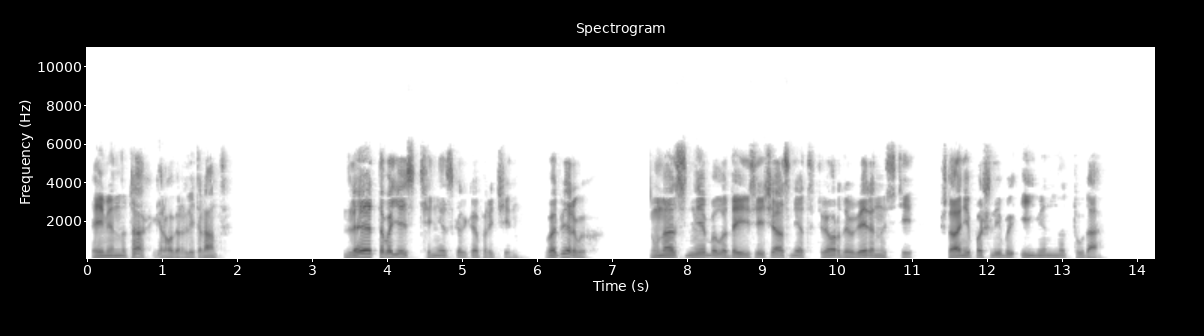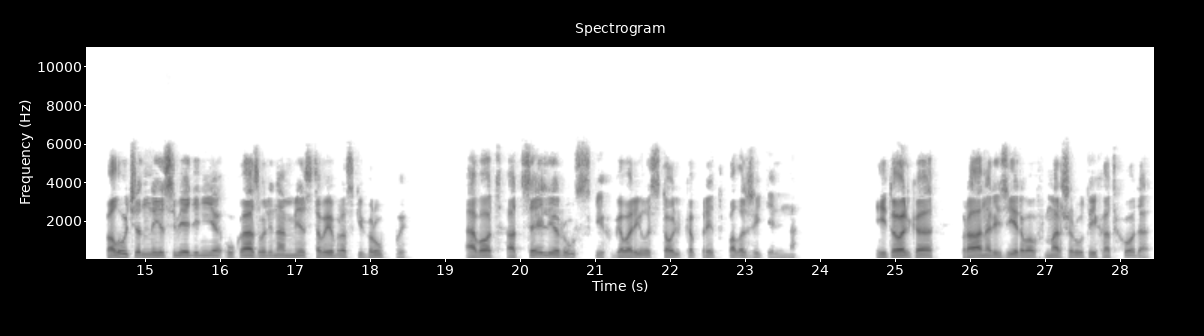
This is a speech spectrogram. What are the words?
— Именно так, геробер-лейтенант. Для этого есть несколько причин. Во-первых, у нас не было, да и сейчас нет твердой уверенности, что они пошли бы именно туда. Полученные сведения указывали нам место выброски группы, а вот о цели русских говорилось только предположительно. И только проанализировав маршрут их отхода,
